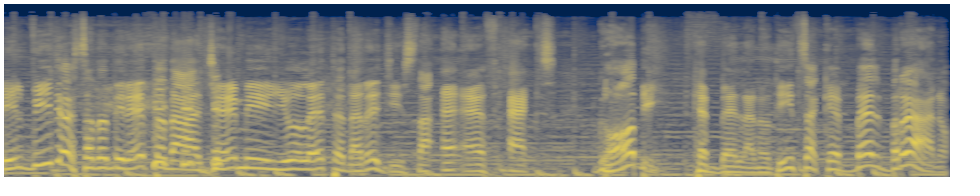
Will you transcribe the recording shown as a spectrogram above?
Il video è stato diretto da Jamie Hewlett e da regista EFX. Godi! Che bella notizia, che bel brano!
